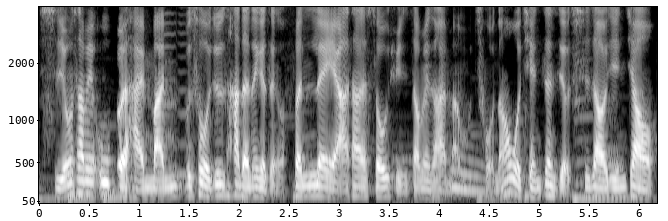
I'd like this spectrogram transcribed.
使用上面，Uber 还蛮不错，就是它的那个整个分类啊，它的搜寻上面都还蛮不错。嗯、然后我前阵子有吃到一间叫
